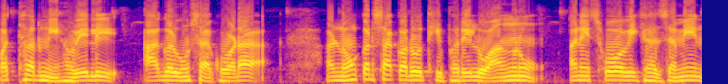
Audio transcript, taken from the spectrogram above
પથ્થરની હવેલી, આગળ ઊંચા ઘોડા નોકર ચાકરોથી ભરેલું આંગણું અને સો વીઘા જમીન.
